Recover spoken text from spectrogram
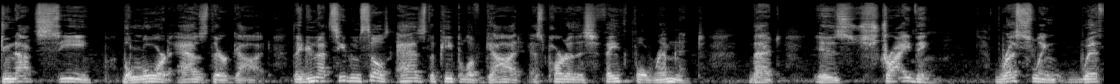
do not see the Lord as their God. They do not see themselves as the people of God, as part of this faithful remnant that is striving, wrestling with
